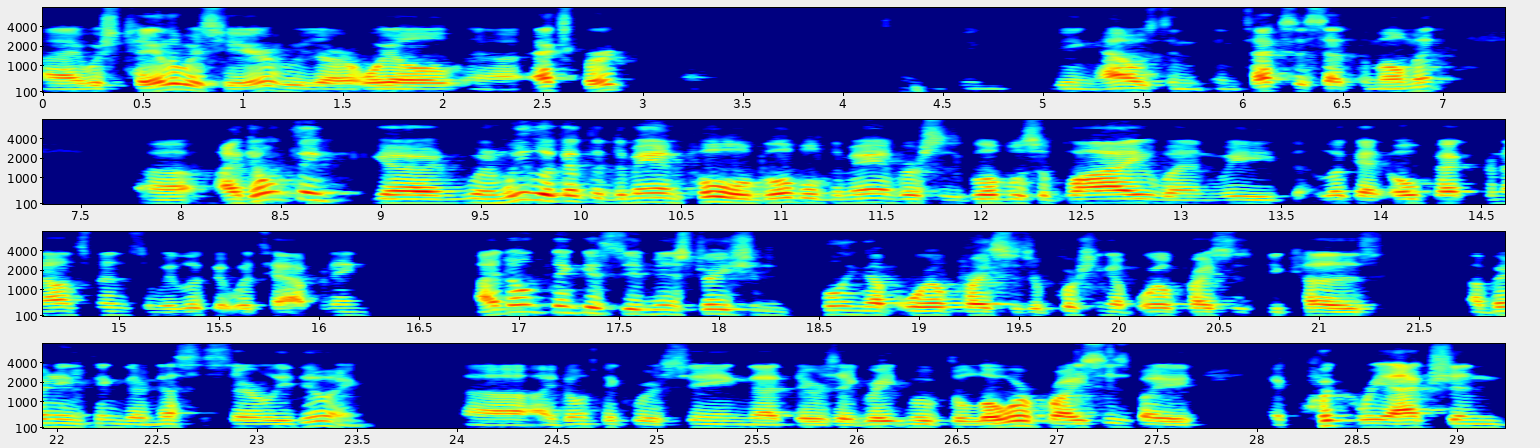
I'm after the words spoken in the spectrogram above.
I wish Taylor was here, who's our oil uh, expert, uh, being, being housed in, in Texas at the moment. Uh, I don't think uh, when we look at the demand pull, global demand versus global supply, when we look at OPEC pronouncements and we look at what's happening, I don't think it's the administration pulling up oil prices or pushing up oil prices because of anything they're necessarily doing. Uh, I don't think we're seeing that there's a great move to lower prices by a quick reaction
